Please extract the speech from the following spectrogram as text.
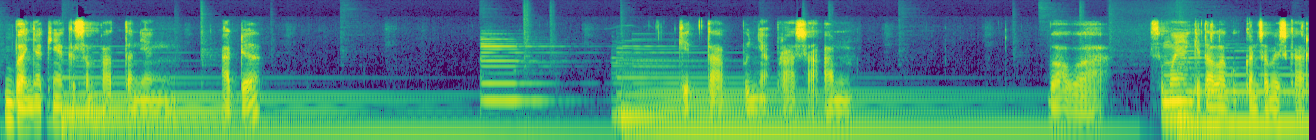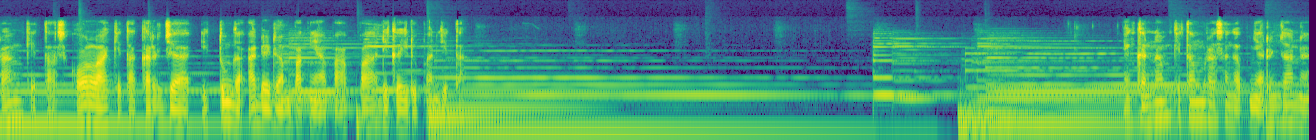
banyaknya kesempatan yang ada, kita punya perasaan bahwa semua yang kita lakukan sampai sekarang, kita sekolah, kita kerja, itu nggak ada dampaknya apa-apa di kehidupan kita. Yang keenam, kita merasa nggak punya rencana.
